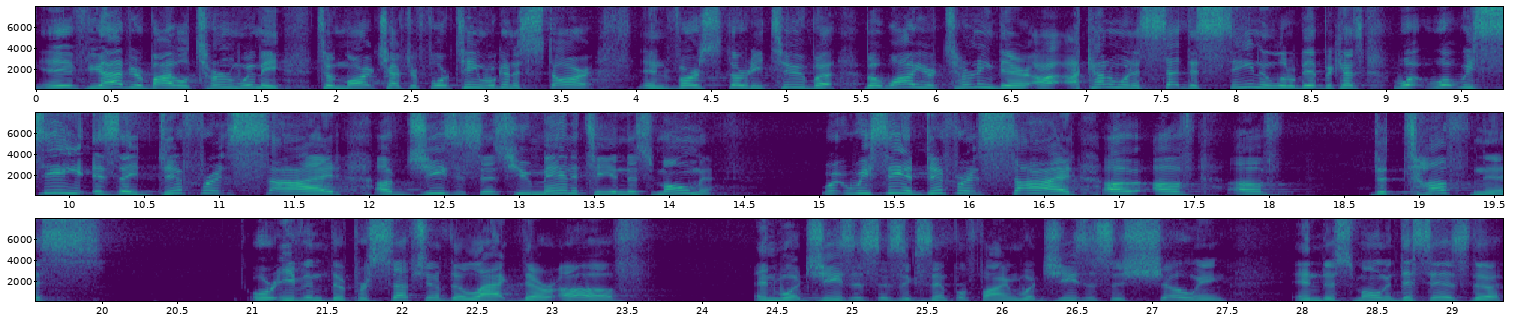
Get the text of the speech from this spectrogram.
If you have your Bible, turn with me to Mark chapter 14. We're going to start in verse 32. But, but while you're turning there, I, I kind of want to set the scene a little bit because what, what we see is a different side of Jesus' humanity in this moment. We, we see a different side of, of, of the toughness or even the perception of the lack thereof and what Jesus is exemplifying, what Jesus is showing in this moment. This is the,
